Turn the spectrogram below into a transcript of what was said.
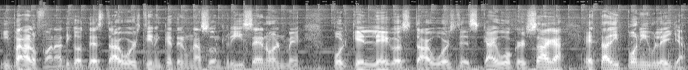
Y para los fanáticos de Star Wars tienen que tener una sonrisa enorme. Porque el Lego Star Wars de Skywalker Saga está disponible ya.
